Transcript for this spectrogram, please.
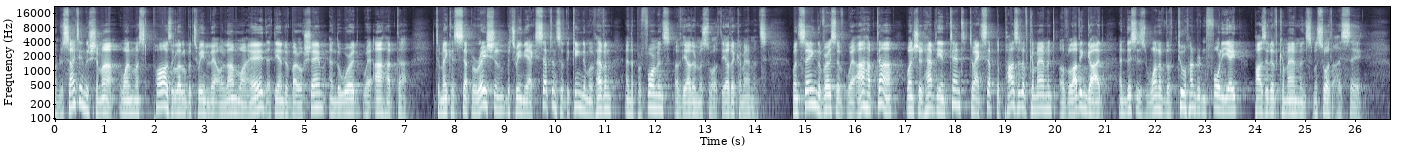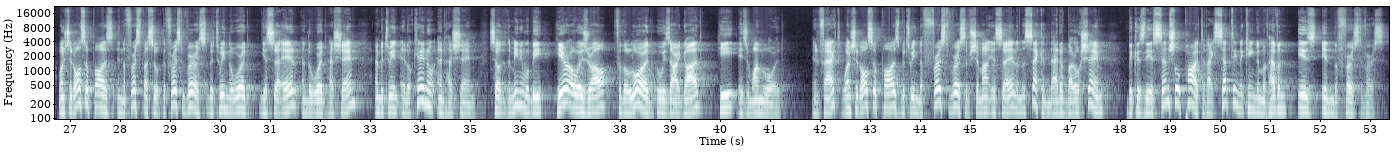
When reciting the Shema, one must pause a little between Le'olam Wa'ed at the end of Baruch Shem and the word We'ahabta to make a separation between the acceptance of the kingdom of heaven and the performance of the other Masot, the other commandments. When saying the verse of We'ahabta, one should have the intent to accept the positive commandment of loving God, and this is one of the 248 positive commandments, Masot Aseh. One should also pause in the first pasuk, the first verse between the word Yisrael and the word Hashem, and between Elokeinu and Hashem, so that the meaning will be, Hear, O Israel, for the Lord who is our God, He is one Lord. In fact, one should also pause between the first verse of Shema Yisrael and the second, that of Baruch Shem, because the essential part of accepting the kingdom of heaven is in the first verse.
